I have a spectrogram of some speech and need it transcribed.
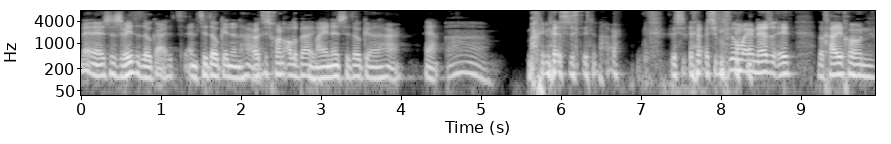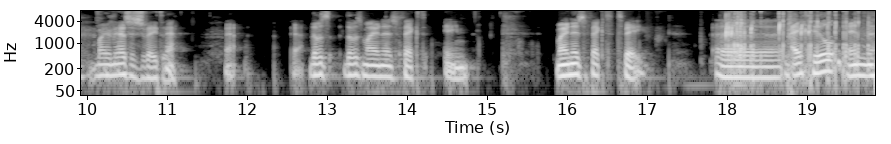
Nee, nee, ze zweten het ook uit. En het zit ook in hun haar. Maar het is gewoon allebei. Mayonaise zit ook in hun haar. Ja. Ah, mayonaise zit in haar. Dus als je veel mayonaise eet, dan ga je gewoon mayonaise zweten. Ja. Ja, dat was, dat was mayonaise fact 1. Mayonaise fact 2. Eh eigeel en...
